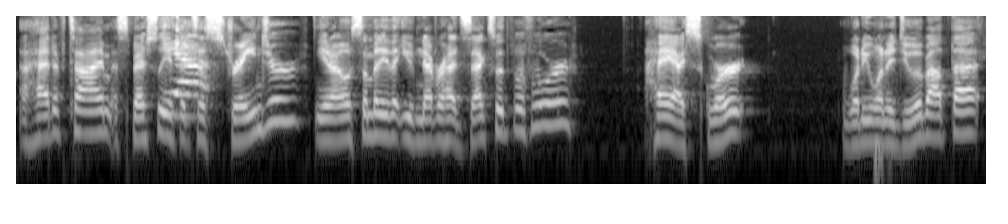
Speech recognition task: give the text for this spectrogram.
ahead of time, especially if it's a stranger, you know, somebody that you've never had sex with before. Hey, I squirt. What do you want to do about that?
